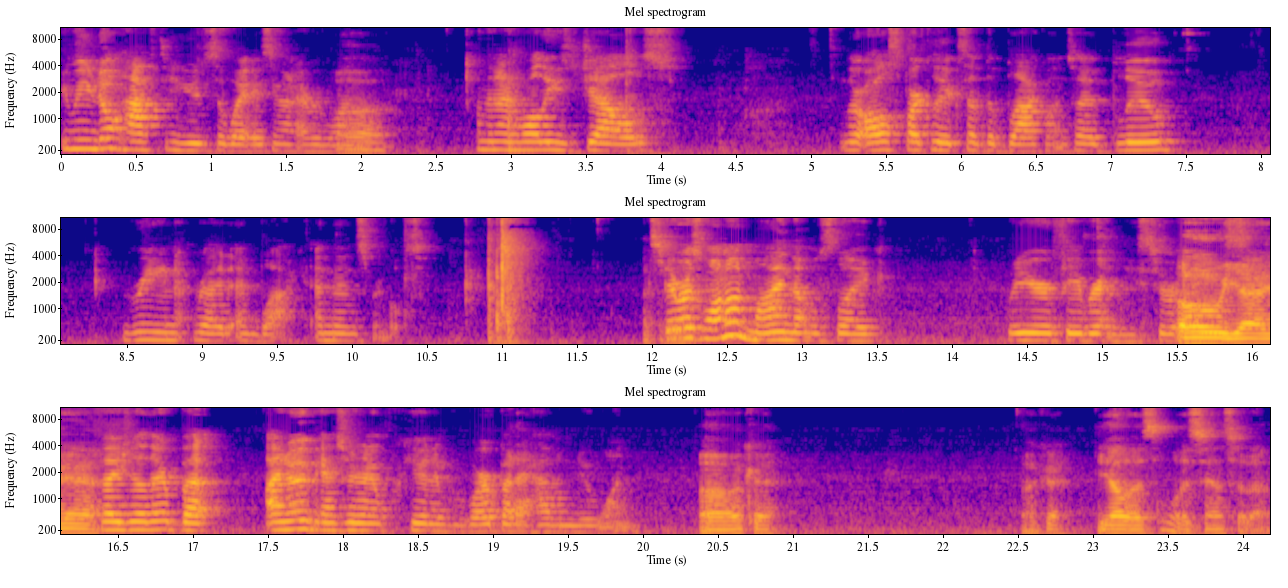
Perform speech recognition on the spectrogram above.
I mean, you don't have to use the white icing on everyone. Uh, And then I have all these gels. They're all sparkly except the black one. So I have blue, green, red, and black, and then sprinkles. that's There it. was one on mine that was like, what are your favorite and least favorite Oh yeah, yeah. by each other? But I know you've answered it in a Q&A before, but I have a new one. Oh okay. Okay. Yeah, let's let's answer that.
